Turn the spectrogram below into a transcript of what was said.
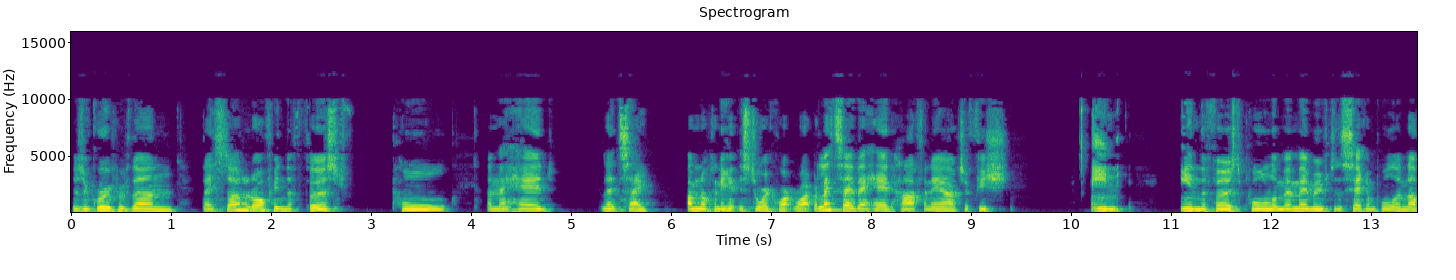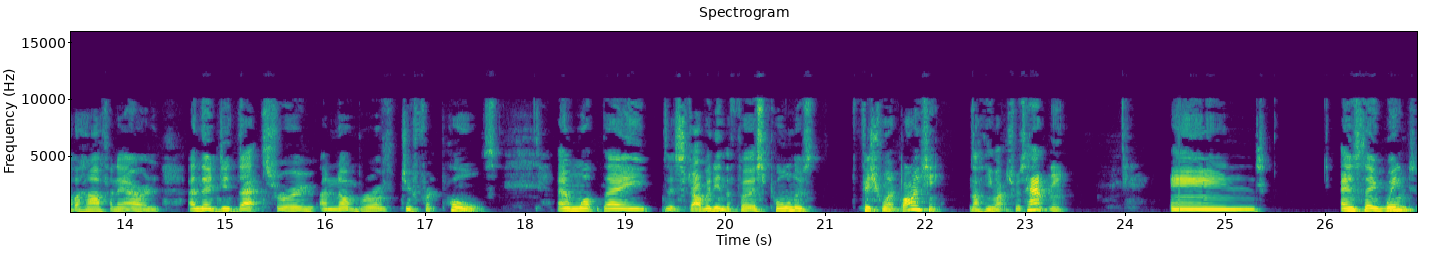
there's a group of them, they started off in the first pool and they had, let's say, I'm not going to get the story quite right, but let's say they had half an hour to fish in in the first pool and then they moved to the second pool another half an hour and, and they did that through a number of different pools. And what they discovered in the first pool is fish weren't biting. Nothing much was happening. And as they went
